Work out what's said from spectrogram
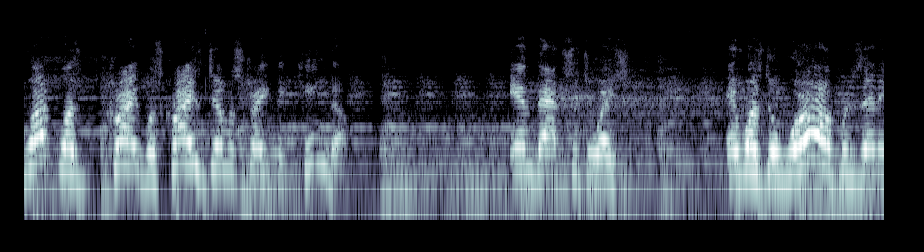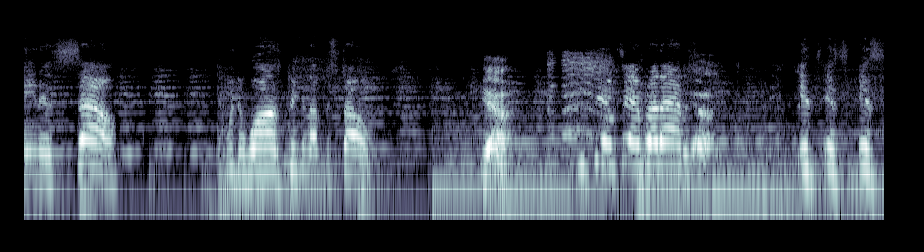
What was Christ? Was Christ demonstrating the kingdom in that situation? And was the world presenting itself with the ones picking up the stones? Yeah, You see what I'm saying, Brother Anderson? yeah. It's it's it's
